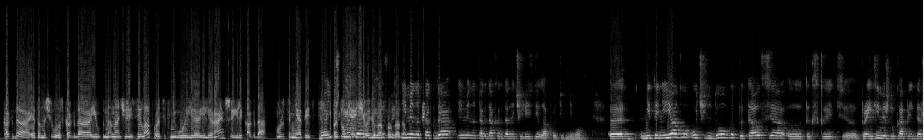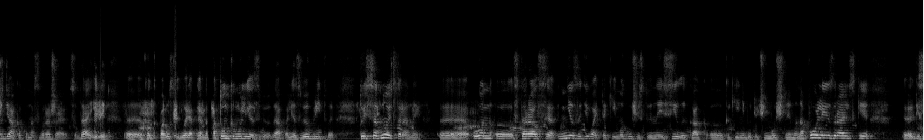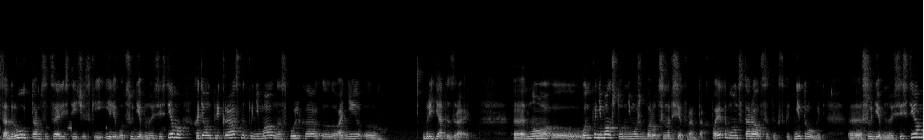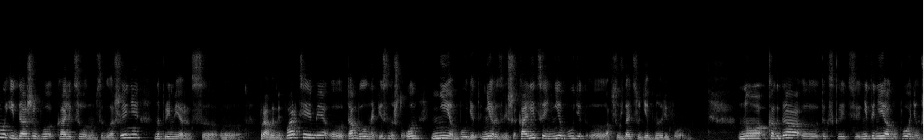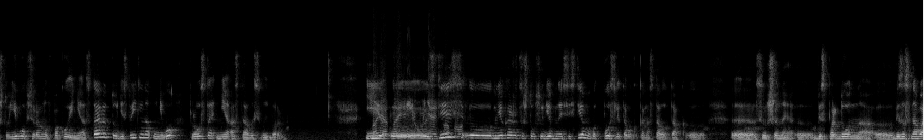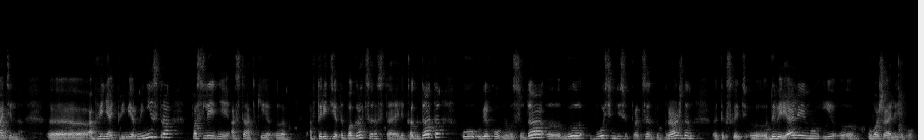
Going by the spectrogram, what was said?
Когда это началось? Когда начались дела против него или, или раньше, или когда? Можете мне ответить? Да, и потом я еще один вопрос задам. Именно тогда, именно тогда, когда начались дела против него. Э, Нетаньягу очень долго пытался, э, так сказать, э, пройти между капель дождя, как у нас выражаются, да, или, как по-русски говорят, наверное, по тонкому лезвию, да, по лезвию бритвы. То есть, с одной стороны, он старался не задевать такие могущественные силы, как какие-нибудь очень мощные монополии израильские, Э, гистадрут там социалистический или вот судебную систему, хотя он прекрасно понимал, насколько э, они э, вредят Израилю. Но он понимал, что он не может бороться на всех фронтах, поэтому он старался, так сказать, не трогать судебную систему и даже в коалиционном соглашении, например, с правыми партиями, э, там было написано, что он не будет, не разрешать, коалиция не будет э, обсуждать судебную реформу. Но когда, э, так сказать, Нетаньягу понял, что его все равно в покое не оставят, то действительно у него просто не осталось выбора. И э, здесь э, мне кажется, что судебная система, вот после того, как она стала так Э, совершенно э, беспардонно, э, безосновательно обвинять премьер-министра, последние остатки авторитета богатства растаяли. Когда-то у Верховного суда было 80% граждан, так сказать, доверяли ему и уважали его.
